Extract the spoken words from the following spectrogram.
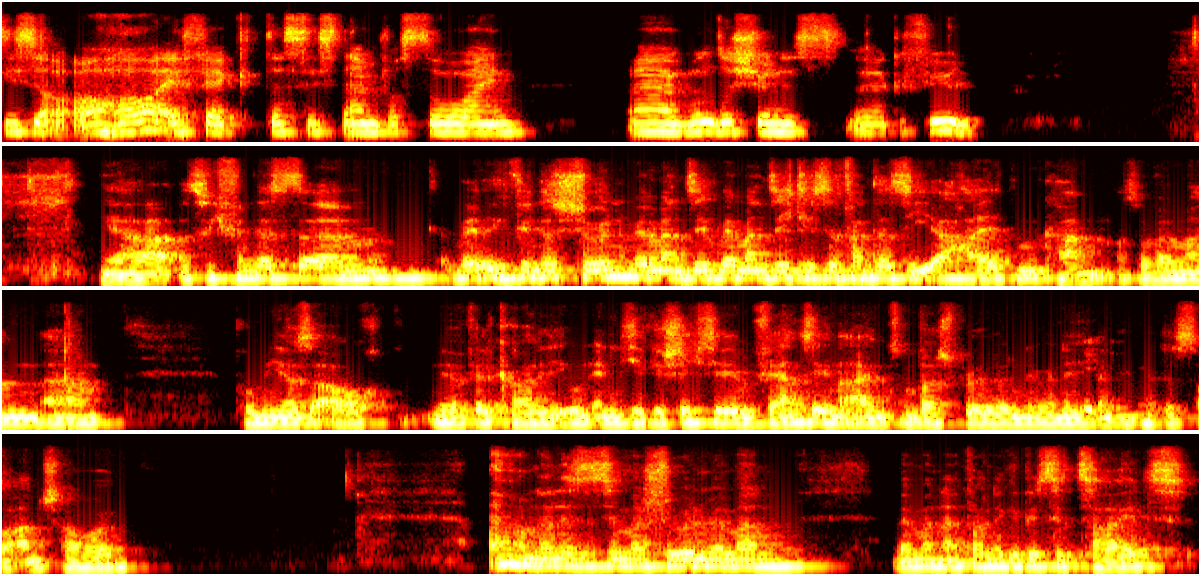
dieser Aha-Effekt, das ist einfach so ein äh, wunderschönes äh, Gefühl. Ja, also ich finde das, ähm, ich schön, wenn man, wenn man sich diese Fantasie erhalten kann. Also wenn man ähm, von mir aus auch, mir fällt gerade die unendliche Geschichte im Fernsehen ein, zum Beispiel, wenn ich, wenn ich mir das so anschaue. Und dann ist es immer schön, wenn man, wenn man einfach eine gewisse Zeit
